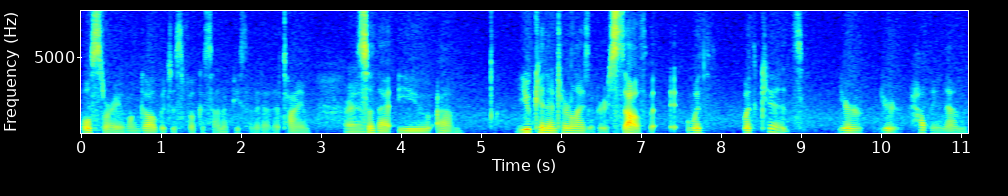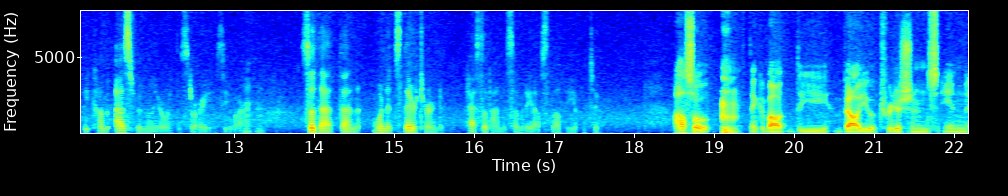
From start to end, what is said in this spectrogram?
whole story in one go, but just focus on a piece of it at a time, Right. so that you um, you can internalize it for yourself. But it, with with kids, you're you're helping them become as familiar with the story as you are, Mhm. so that then when it's their turn to pass it on to somebody else, they'll be able to. I also think about the value of traditions in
